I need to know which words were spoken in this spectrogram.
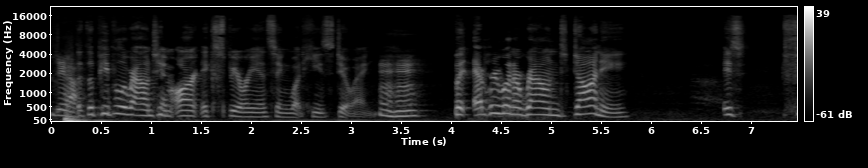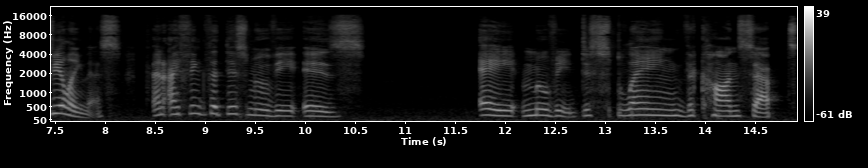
Yeah. That the people around him aren't experiencing what he's doing. Mm-hmm. But everyone around Donnie is feeling this. And I think that this movie is a movie displaying the concept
